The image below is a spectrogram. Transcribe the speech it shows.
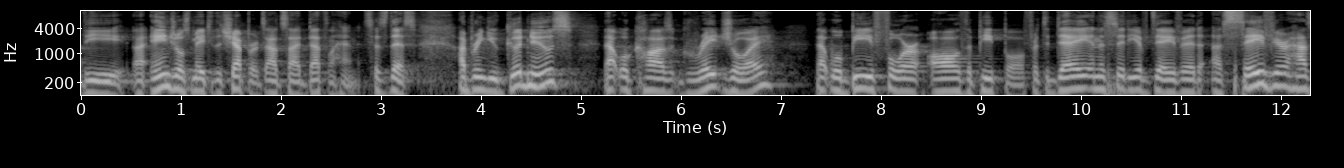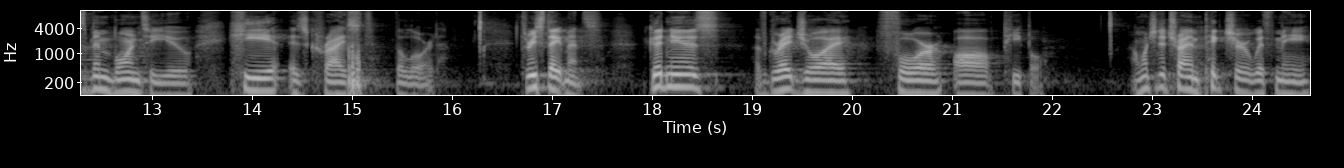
the uh, angels made to the shepherds outside Bethlehem. It says this I bring you good news that will cause great joy that will be for all the people. For today in the city of David, a Savior has been born to you. He is Christ the Lord. Three statements good news of great joy for all people. I want you to try and picture with me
